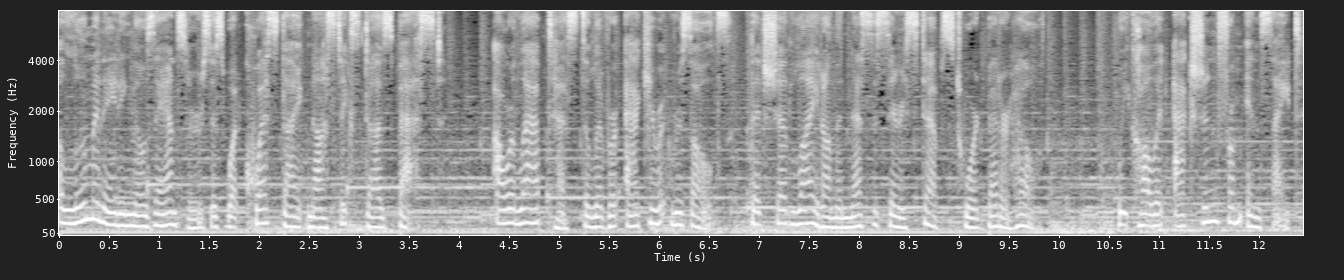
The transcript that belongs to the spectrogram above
Illuminating those answers is what Quest Diagnostics does best. Our lab tests deliver accurate results that shed light on the necessary steps toward better health. We call it Action from Insight.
